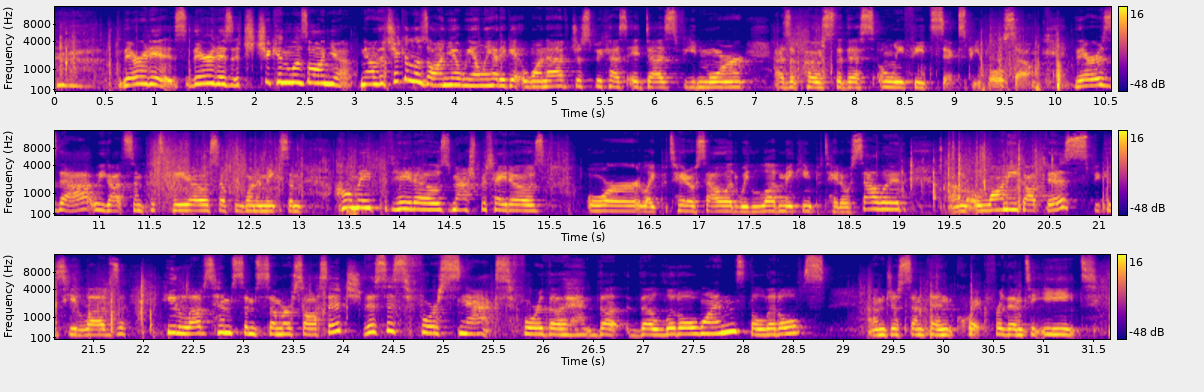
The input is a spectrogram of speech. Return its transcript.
There it is. There it is. It's chicken lasagna. Now the chicken lasagna, we only had to get one of just because it does feed more as opposed to this only feeds six people. So there is that. We got some potatoes. So if we want to make some homemade potatoes, mashed potatoes, or like potato salad. We love making potato salad. Um, Lonnie got this because he loves he loves him some summer sausage. This is for snacks for the the the little ones, the littles um, just something quick for them to eat.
